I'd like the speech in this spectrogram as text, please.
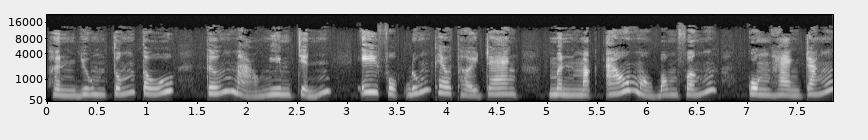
hình dung tuấn tú, tướng mạo nghiêm chỉnh, y phục đúng theo thời trang, mình mặc áo màu bông phấn, quần hàng trắng,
